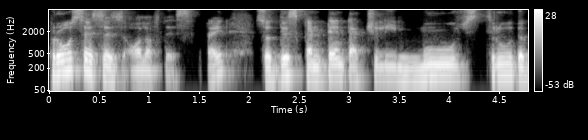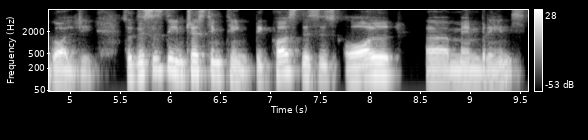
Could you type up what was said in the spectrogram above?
processes all of this, right? So this content actually moves through the Golgi. So this is the interesting thing because this is all uh, membranes,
